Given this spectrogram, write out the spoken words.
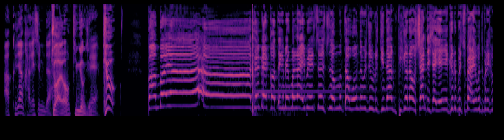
아, 그냥 가겠습니다. 좋아요. 김경진. 네. 큐! 빰바야! 껍데기 맥말라 없는 다 원더블 우리 비가 나고 샨데샤 예예 그룹을 스파 이것도 브레이크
